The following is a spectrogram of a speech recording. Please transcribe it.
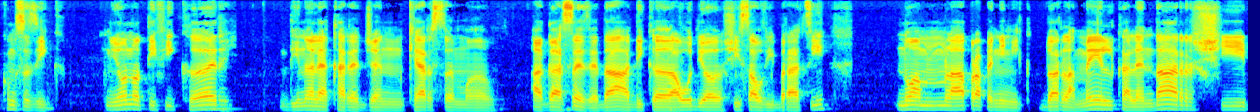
cum să zic, eu notificări din alea care gen chiar să mă agaseze, da? adică audio și sau vibrații, nu am la aproape nimic, doar la mail, calendar și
